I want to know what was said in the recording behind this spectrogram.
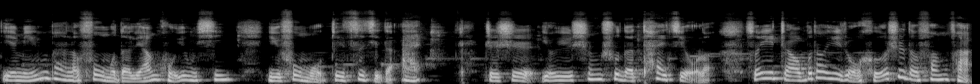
也明白了父母的良苦用心与父母对自己的爱。只是由于生疏的太久了，所以找不到一种合适的方法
